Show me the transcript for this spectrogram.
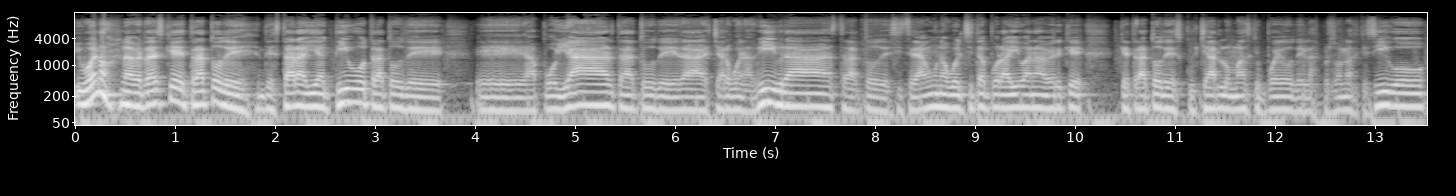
Y bueno, la verdad es que trato de, estar ahí activo, trato de eh, apoyar, trato de echar buenas vibras, trato de, si se dan una vueltita por ahí van a ver que, trato de escuchar lo más que puedo de las personas que sigo,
